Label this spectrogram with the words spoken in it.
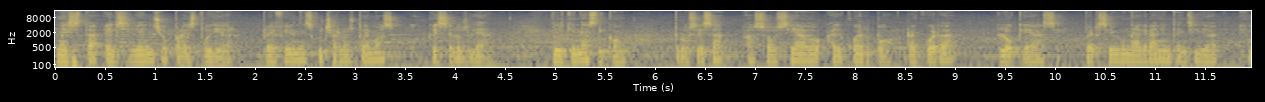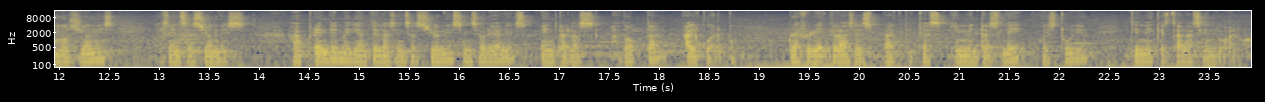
Necesita el silencio para estudiar, prefieren escuchar los temas o que se los lean. El kinéstico procesa asociado al cuerpo, recuerda lo que hace, percibe una gran intensidad, emociones y sensaciones, aprende mediante las sensaciones sensoriales mientras las adopta al cuerpo, prefiere clases prácticas y mientras lee o estudia tiene que estar haciendo algo.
